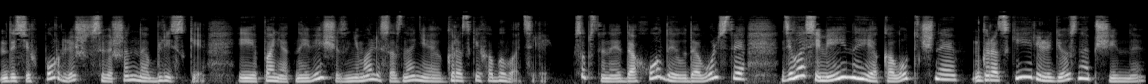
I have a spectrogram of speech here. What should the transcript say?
До сих пор лишь совершенно близкие и понятные вещи занимали сознание городских обывателей. Собственные доходы и удовольствия, дела семейные и околоточные, городские и религиозно-общинные,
